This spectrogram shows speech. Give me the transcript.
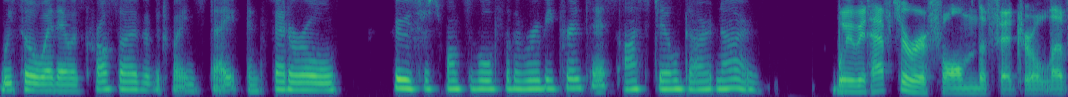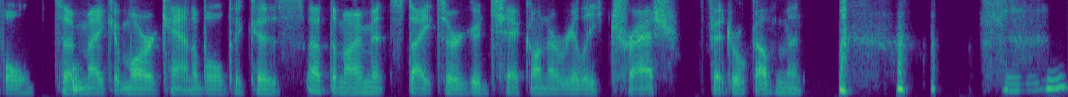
we saw where there was crossover between state and federal. Who's responsible for the Ruby Princess? I still don't know. We would have to reform the federal level to make it more accountable because at the moment states are a good check on a really trash federal government. Mhm.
